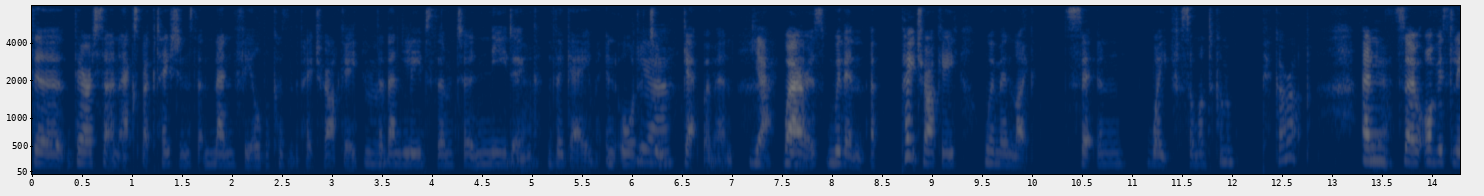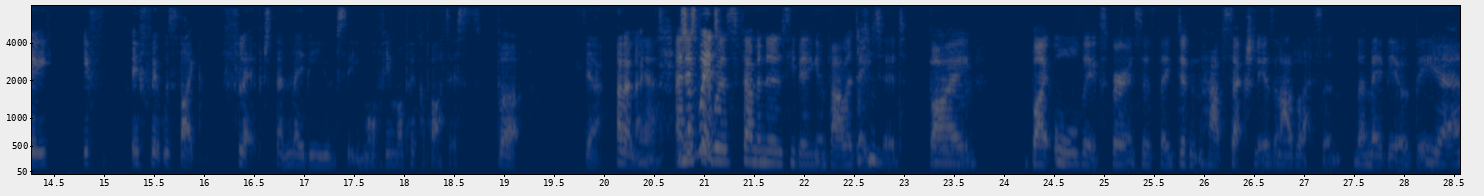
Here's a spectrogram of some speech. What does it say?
the there are certain expectations that men feel because of the patriarchy that then leads them to needing the game in order Yeah. to get women. yeah. Whereas within a patriarchy, women like sit and wait for someone to come and pick her up. And Yeah. so obviously, if it was like flipped, then maybe you'd see more female pickup artists. But yeah, I don't know. Yeah. It's And just if weird. it was femininity being invalidated mm-hmm. by by all the experiences they didn't have sexually as an adolescent, then maybe it would be Yeah.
